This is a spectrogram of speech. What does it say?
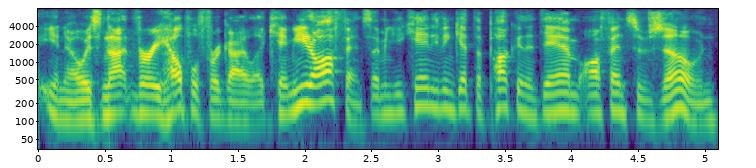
you know is not very helpful for a guy like him. You need offense. I mean, you can't even get the puck in the damn offensive zone,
